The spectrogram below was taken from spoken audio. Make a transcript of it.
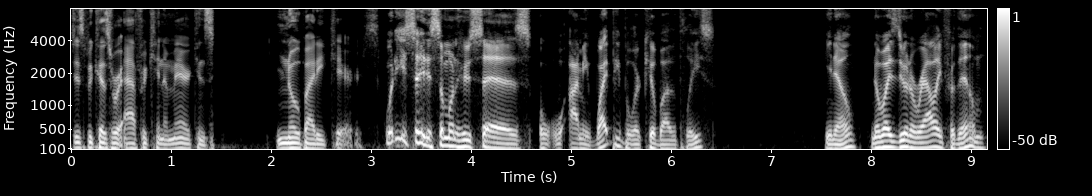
Just because we're African Americans, nobody cares. What do you say to someone who says, I mean, white people are killed by the police? You know, nobody's doing a rally for them.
